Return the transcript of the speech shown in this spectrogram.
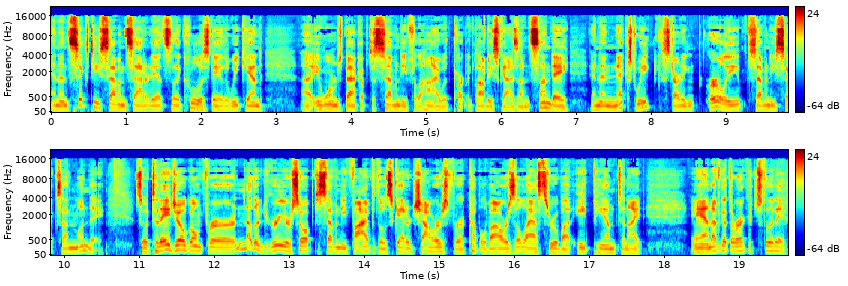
And then 67 Saturday. That's the coolest day of the weekend. Uh, it warms back up to 70 for the high with partly cloudy skies on Sunday. And then next week, starting early, 76 on Monday. So today, Joe, going for another degree or so up to 75 with those scattered showers for a couple of hours. They'll last through about 8 p.m. tonight. And I've got the records for the day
